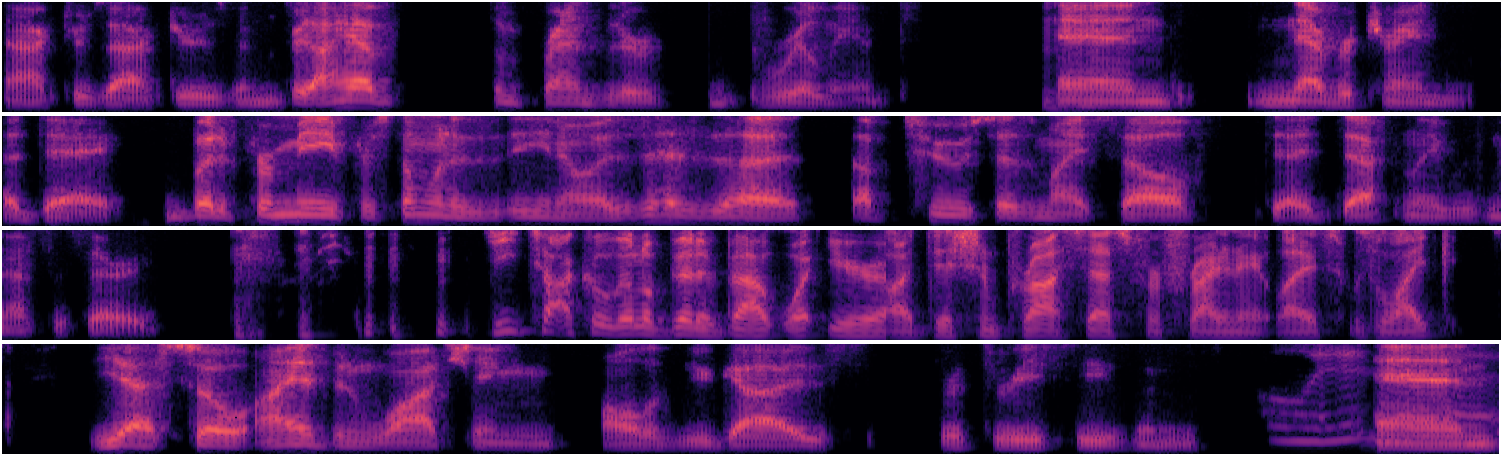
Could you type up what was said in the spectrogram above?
actors, actors, and I have some friends that are brilliant mm-hmm. and never trained a day. But for me, for someone as you know, as, as uh, obtuse as myself, it definitely was necessary. Can you talk a little bit about what your audition process for Friday Night Lights was like? Yeah, so I had been watching all of you guys for three seasons. Oh, I didn't and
